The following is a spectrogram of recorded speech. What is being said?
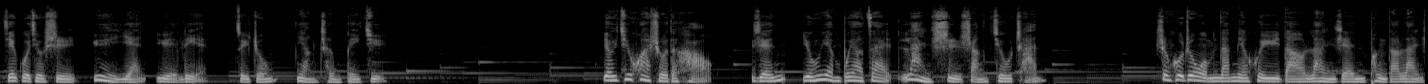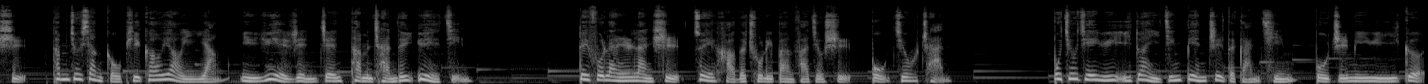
结果就是越演越烈，最终酿成悲剧。有一句话说得好，人永远不要在烂事上纠缠。生活中我们难免会遇到烂人，碰到烂事，他们就像狗皮膏药一样，你越认真，他们缠得越紧。对付烂人烂事，最好的处理办法就是不纠缠，不纠结于一段已经变质的感情，不执迷于一个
